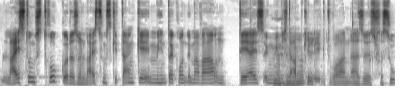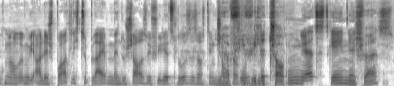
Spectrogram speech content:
Leistungsdruck oder so ein Leistungsgedanke im Hintergrund immer war und der ist irgendwie mhm. nicht abgelegt worden. Also es versuchen auch irgendwie alle sportlich zu bleiben, wenn du schaust, wie viel jetzt los ist auf den Jogger. Ja, wie viele joggen jetzt gehen, ich weiß.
